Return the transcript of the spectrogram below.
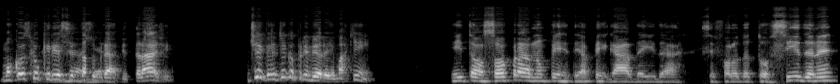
Uma coisa que eu queria citar sobre a arbitragem. Diga, diga primeiro aí, Marquinhos. Então, só para não perder a pegada aí da. Você falou da torcida, né?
